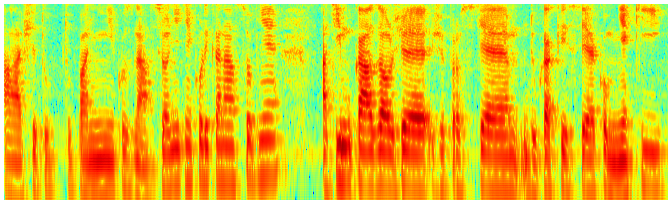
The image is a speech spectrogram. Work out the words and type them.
a ještě tu, tu paní jako znásilnit několikanásobně a tím ukázal, že, že prostě Dukakis je jako měkký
